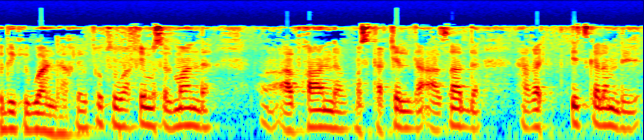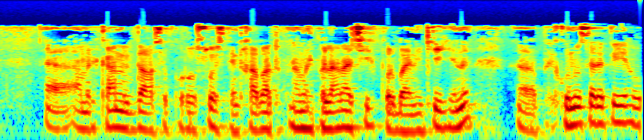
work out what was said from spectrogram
په دې کې ګوند اخلي څوک چې واقعي مسلمان ده افغان ده مستقل ده آزاد ده هغه هیڅ کلم دی امریکانو دغه سه پروسو چې انتخابات په نامه په لارا چې قرباني کیږي نه پر کونو سره کوي او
